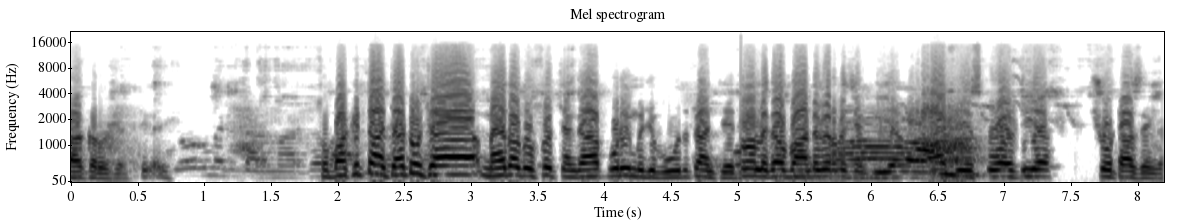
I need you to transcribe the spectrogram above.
ਆ ਕਰੋ ਜੀ, ਠੀਕ ਹੈ ਜੀ। ਸੋ ਬਾਕੀ ਢਾਂਚਾ ਢੂਚਾ ਮੈਂ ਤਾਂ ਦੋਸਤੋ ਚੰਗਾ, ਪੂਰੀ ਮਜ਼ਬੂਤ ਢਾਂਚੇ ਤੋਂ। ਲੱਗਾ ਵਾਂਡਵੇਰ ਤੇ ਚੰਗੀ ਆ ਆ ਬੇਸ ਕੁਆਲਿਟੀ ਆ, ਛੋਟਾ ਸਿੰਘ।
